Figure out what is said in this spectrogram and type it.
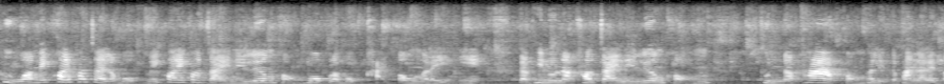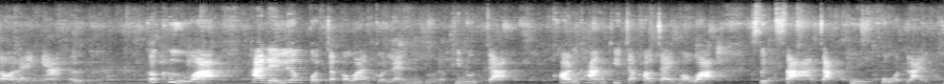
คือว่าไม่ค่อยเข้าใจระบบ ไม่ค่อยเข้าใจในเรื่องของพวกระบบขายตรงอะไรอย่างนี้ แต่พี่นุชนะเข้าใจในเรื่องของคุณภาพของผลิตภัณฑ์อะไรต่ออะไรอย่างเงี้ยเออก็คือว่าถ้าในเรื่องกฎจักรวาลกฎแรงดึงดูดพี่นุชจะ ค่อนข้างที่จะเข้าใจ เพราะว่าศึกษาจากครูโค้ดหลายค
